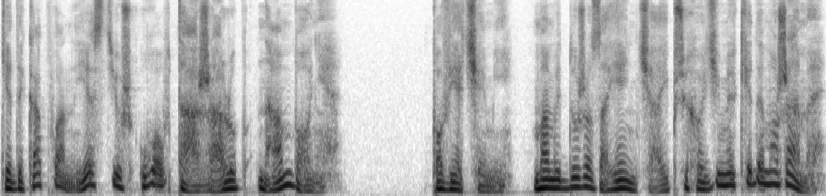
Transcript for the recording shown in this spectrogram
kiedy kapłan jest już u ołtarza lub na ambonie. Powiecie mi, mamy dużo zajęcia i przychodzimy, kiedy możemy.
